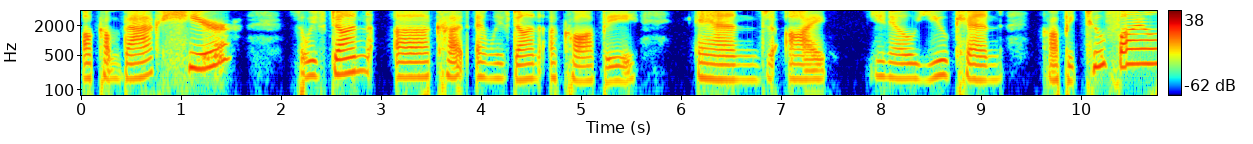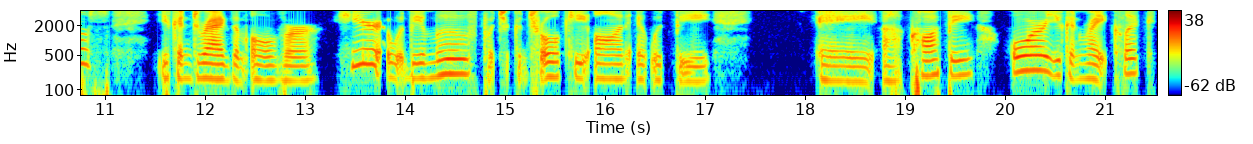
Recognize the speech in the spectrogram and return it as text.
I'll come back here. So we've done a cut and we've done a copy. And I, you know, you can copy two files. You can drag them over here. It would be a move. Put your control key on. It would be a uh, copy. Or you can right click,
